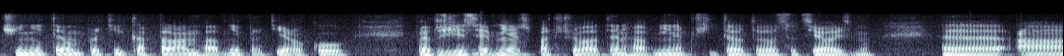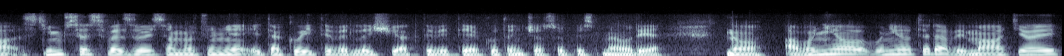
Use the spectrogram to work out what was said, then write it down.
činitelům, proti kapelám, hlavně proti roku protože se v něm spatřoval ten hlavní nepřítel toho socialismu. E, a s tím se svezly samozřejmě i takový ty vedlejší aktivity, jako ten časopis Melodie. No a oni ho, oni ho teda vymátili,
